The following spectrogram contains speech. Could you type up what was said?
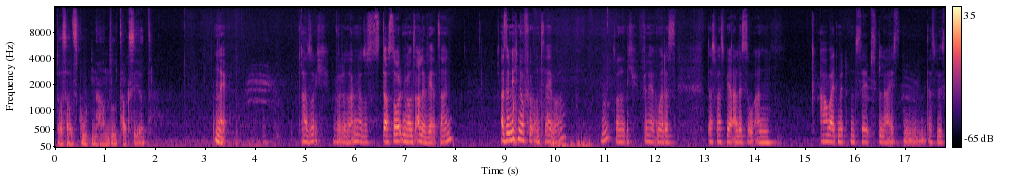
das als guten Handel taxiert. Nee. Also ich würde sagen, das, das sollten wir uns alle wert sein. Also nicht nur für uns selber, ne, sondern ich finde ja immer, dass das, was wir alles so an Arbeit mit uns selbst leisten, dass wir es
